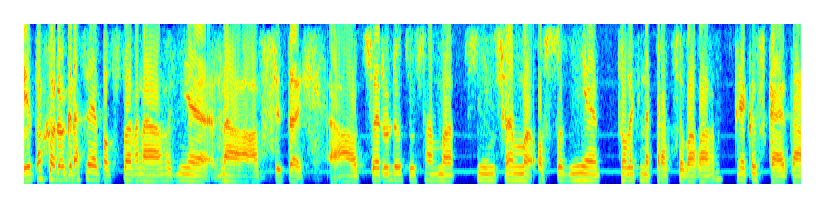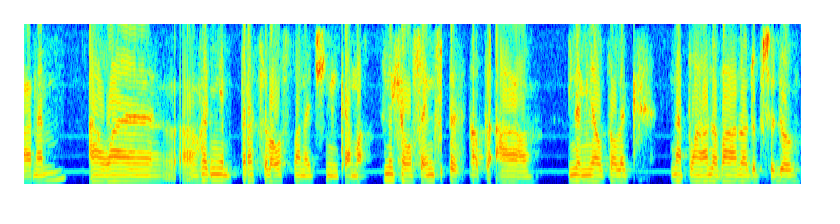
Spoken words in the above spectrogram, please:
Je to choreografie podstavená hodně na sitech. A Cerudo, co jsem, s ním jsem osobně tolik nepracovala, jako s Kajetánem, ale hodně pracoval s tanečníkama. Nechal se inspirovat a neměl tolik naplánováno dopředu,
